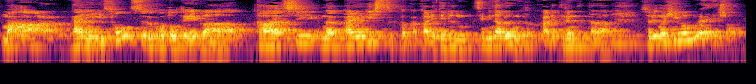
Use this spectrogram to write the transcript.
まあ、何、損することといえば、貸し、なんか会議室とか借りてる、セミナールームとか借りてるんだったら、それの費用ぐらいでしょ？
